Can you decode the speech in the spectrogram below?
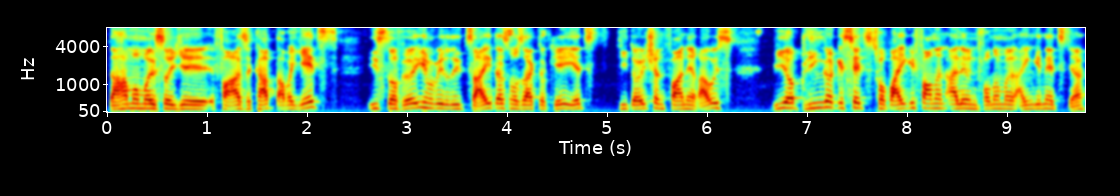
Da haben wir mal solche Phase gehabt. Aber jetzt ist doch wirklich mal wieder die Zeit, dass man sagt, okay, jetzt die Deutschlandfahne raus. Wir Blinker gesetzt, vorbeigefahren an alle und vorne mal eingenetzt, ja.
